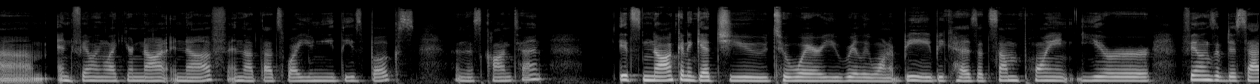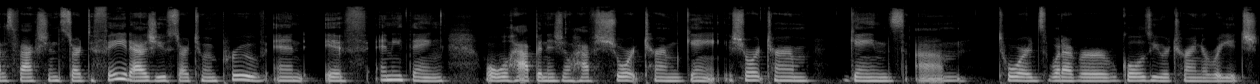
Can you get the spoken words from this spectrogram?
um, and feeling like you're not enough and that that's why you need these books and this content, it's not going to get you to where you really want to be because at some point your feelings of dissatisfaction start to fade as you start to improve. And if anything what will happen is you'll have short-term gain short-term gains um, towards whatever goals you were trying to reach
